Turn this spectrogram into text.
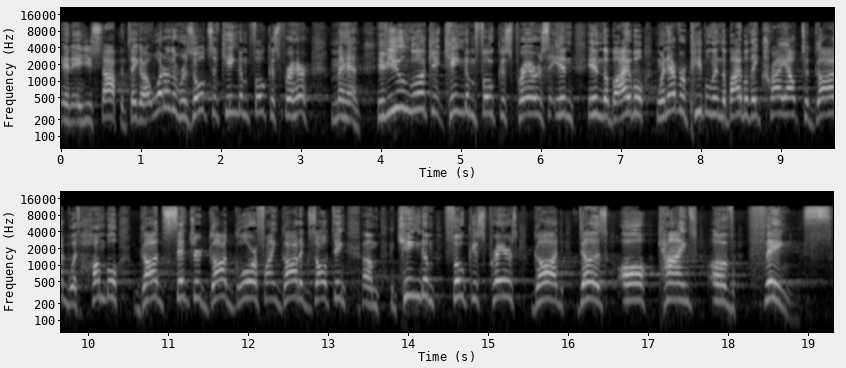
And, and you stop and think about what are the results of kingdom focused prayer? Man, if you look at kingdom focused prayers in, in the Bible, whenever people in the Bible, they cry out to God with humble, God centered, God glorifying, God exalting, um, kingdom focused prayers, God does all kinds of things.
